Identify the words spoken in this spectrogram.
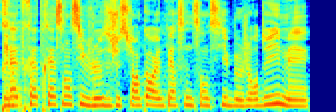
très très très sensible. Je, je, suis encore une personne sensible aujourd'hui, mais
